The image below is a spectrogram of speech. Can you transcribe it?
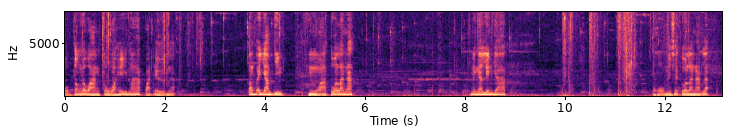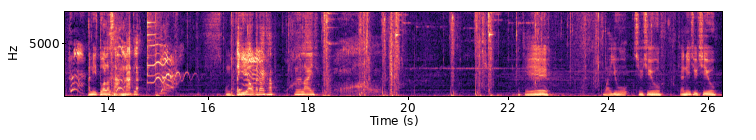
ผมต้องระวังตัวให้มากกว่าเดิมละต้องพยายามยิงหัวตัวละนัด ไม่งั้นเล่นยาก โอ้โห ไม่ใช่ตัวละนัดละ อันนี้ตัวละสามนัดละ ผมตีเอาก็ได้ครับ ไม่เป็นไร ไหวอยู่ ชิวๆแค่นี้ชิวๆ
